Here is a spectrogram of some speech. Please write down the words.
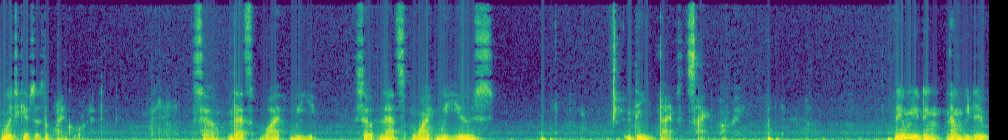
which gives us the y coordinate. So that's why we so that's why we use d times sine of a. The only thing then we do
